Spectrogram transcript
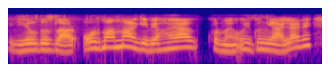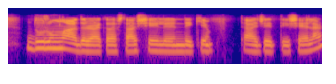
yıldızlar, ormanlar gibi hayal kurmaya uygun yerler ve durumlardır arkadaşlar şiirlerindeki tercih ettiği şeyler.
